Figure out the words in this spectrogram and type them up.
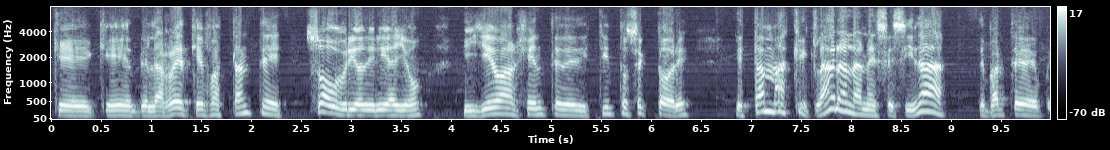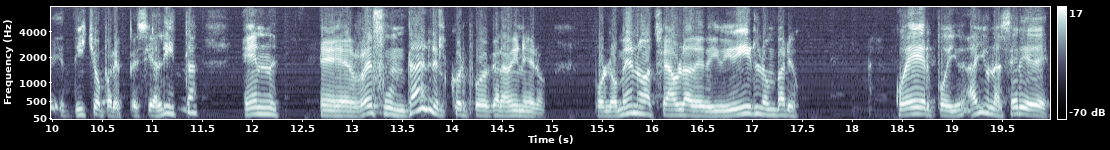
que, que de la red, que es bastante sobrio, diría yo, y lleva gente de distintos sectores, está más que clara la necesidad, de parte, dicho por especialistas, en eh, refundar el cuerpo de carabineros. Por lo menos se habla de dividirlo en varios cuerpos y hay una serie de,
